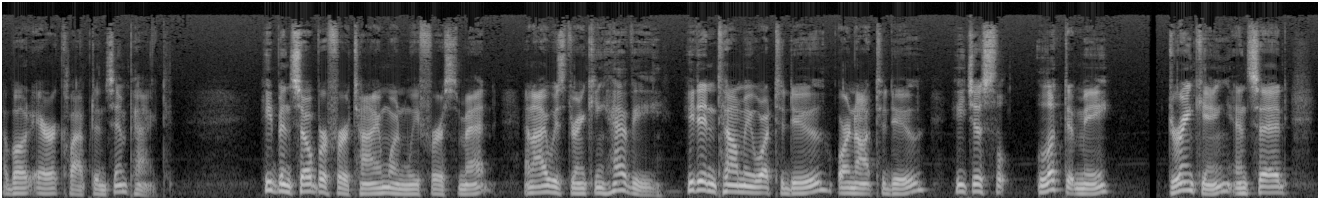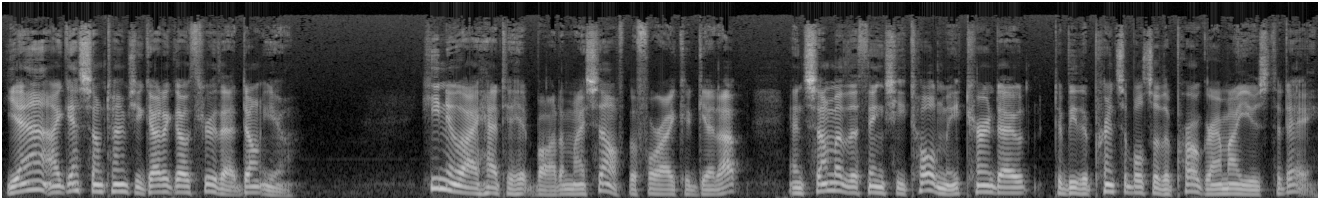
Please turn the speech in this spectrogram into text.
about Eric Clapton's impact. He'd been sober for a time when we first met, and I was drinking heavy. He didn't tell me what to do or not to do. He just looked at me, drinking, and said, Yeah, I guess sometimes you gotta go through that, don't you? He knew I had to hit bottom myself before I could get up, and some of the things he told me turned out to be the principles of the program I use today.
